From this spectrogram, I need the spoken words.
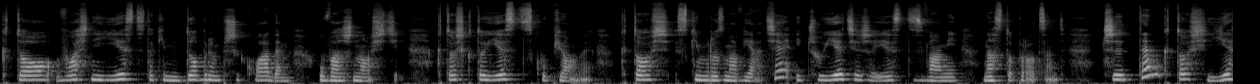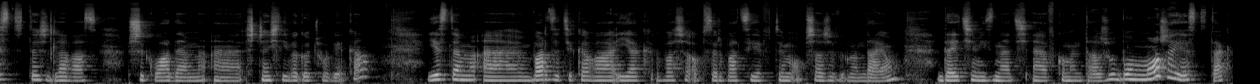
kto właśnie jest takim dobrym przykładem uważności. Ktoś, kto jest skupiony, ktoś, z kim rozmawiacie i czujecie, że jest z wami na 100%. Czy ten ktoś jest też dla Was przykładem e, szczęśliwego człowieka? Jestem e, bardzo ciekawa, jak Wasze obserwacje w tym obszarze wyglądają. Dajcie mi znać e, w komentarzu, bo może jest tak,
